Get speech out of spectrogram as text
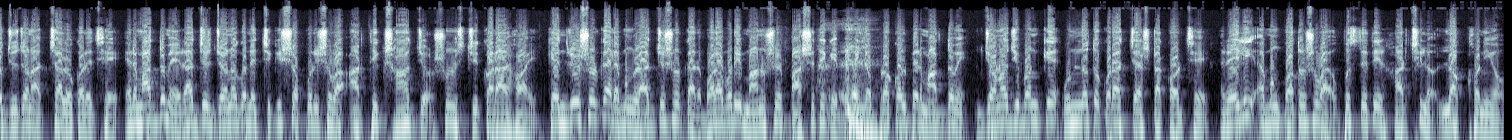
যোজনা চালু করেছে। এর মাধ্যমে রাজ্যের জনগণের চিকিৎসা পরিষেবা আর্থিক সাহায্য সুনিশ্চিত করা হয়। কেন্দ্রীয় সরকার এবং রাজ্য সরকার বরাবরই মানুষের পাশে থেকে বিভিন্ন প্রকল্পের মাধ্যমে জনজীবনকে উন্নত করার চেষ্টা করছে। র্যালি এবং পথসভায় উপস্থিতির হার ছিল লক্ষণীয়।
